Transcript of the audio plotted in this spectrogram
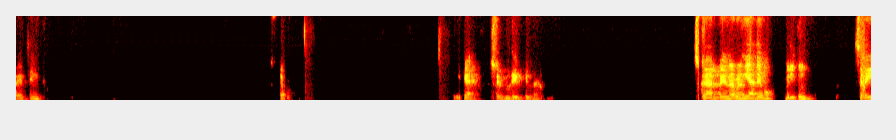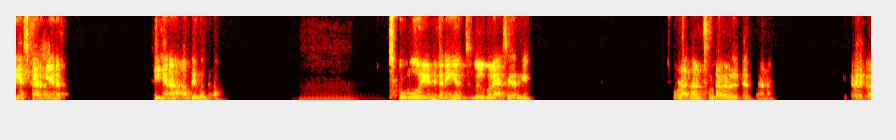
आई थिंक ठीक है स्क्वायर प्लेनर बन गया, देखो, बिल्कुल। सही है स्क्वायर प्लेनर ठीक है ना? अब देखो जरा इसको ओरिएंट करेंगे बिल्कुल ऐसे करके। थोड़ा सा हम छोटा कर देते हैं है ना? रहेगा।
